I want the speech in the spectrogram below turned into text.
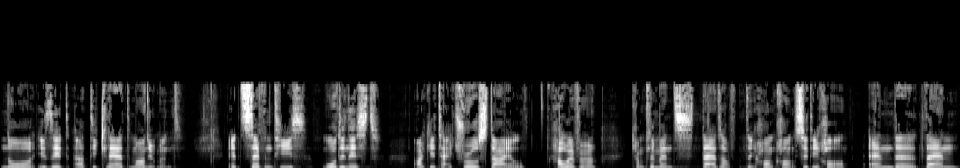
nor is it a declared monument. Its 70s modernist architectural style, however, complements that of the Hong Kong City Hall and the then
